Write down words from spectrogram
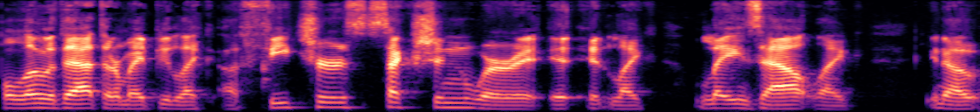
Below that, there might be like a features section where it, it, it like lays out like you know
